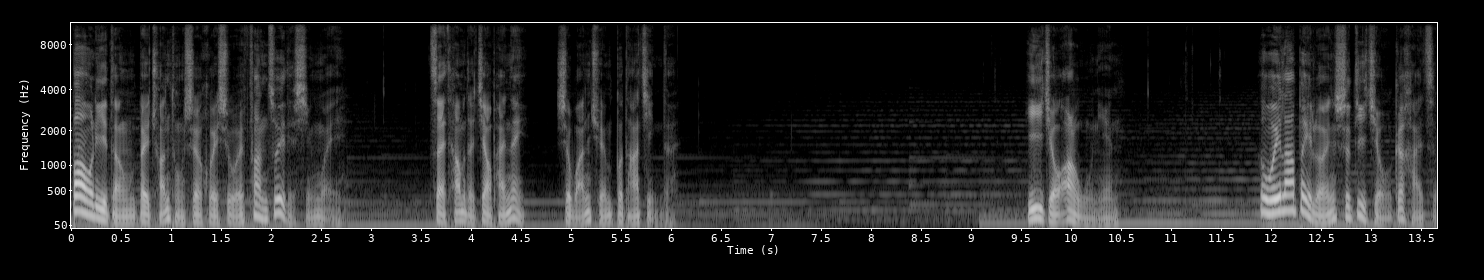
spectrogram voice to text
暴力等被传统社会视为犯罪的行为，在他们的教派内是完全不打紧的。一九二五年。厄维拉贝伦是第九个孩子，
